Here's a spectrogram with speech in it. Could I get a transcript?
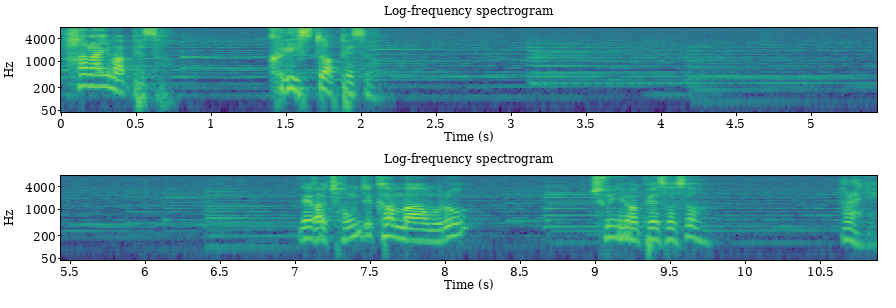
하나님 앞에서 그리스도 앞에서 내가 정직한 마음으로 주님 앞에 서서 하나님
